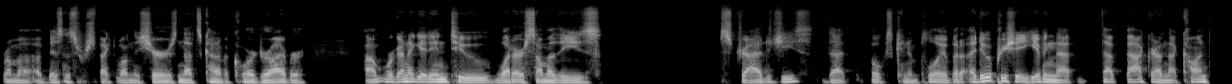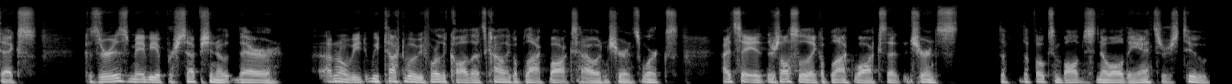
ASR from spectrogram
from a, a business perspective on the insurers, and that's kind of a core driver. Um, we're going to get into what are some of these strategies that folks can employ, but I do appreciate you giving that that background, that context, because there is maybe a perception out there. I don't know. We we talked about before the call. That's kind of like a black box how insurance works. I'd say there's also like a black box that insurance the, the folks involved just know all the answers too,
